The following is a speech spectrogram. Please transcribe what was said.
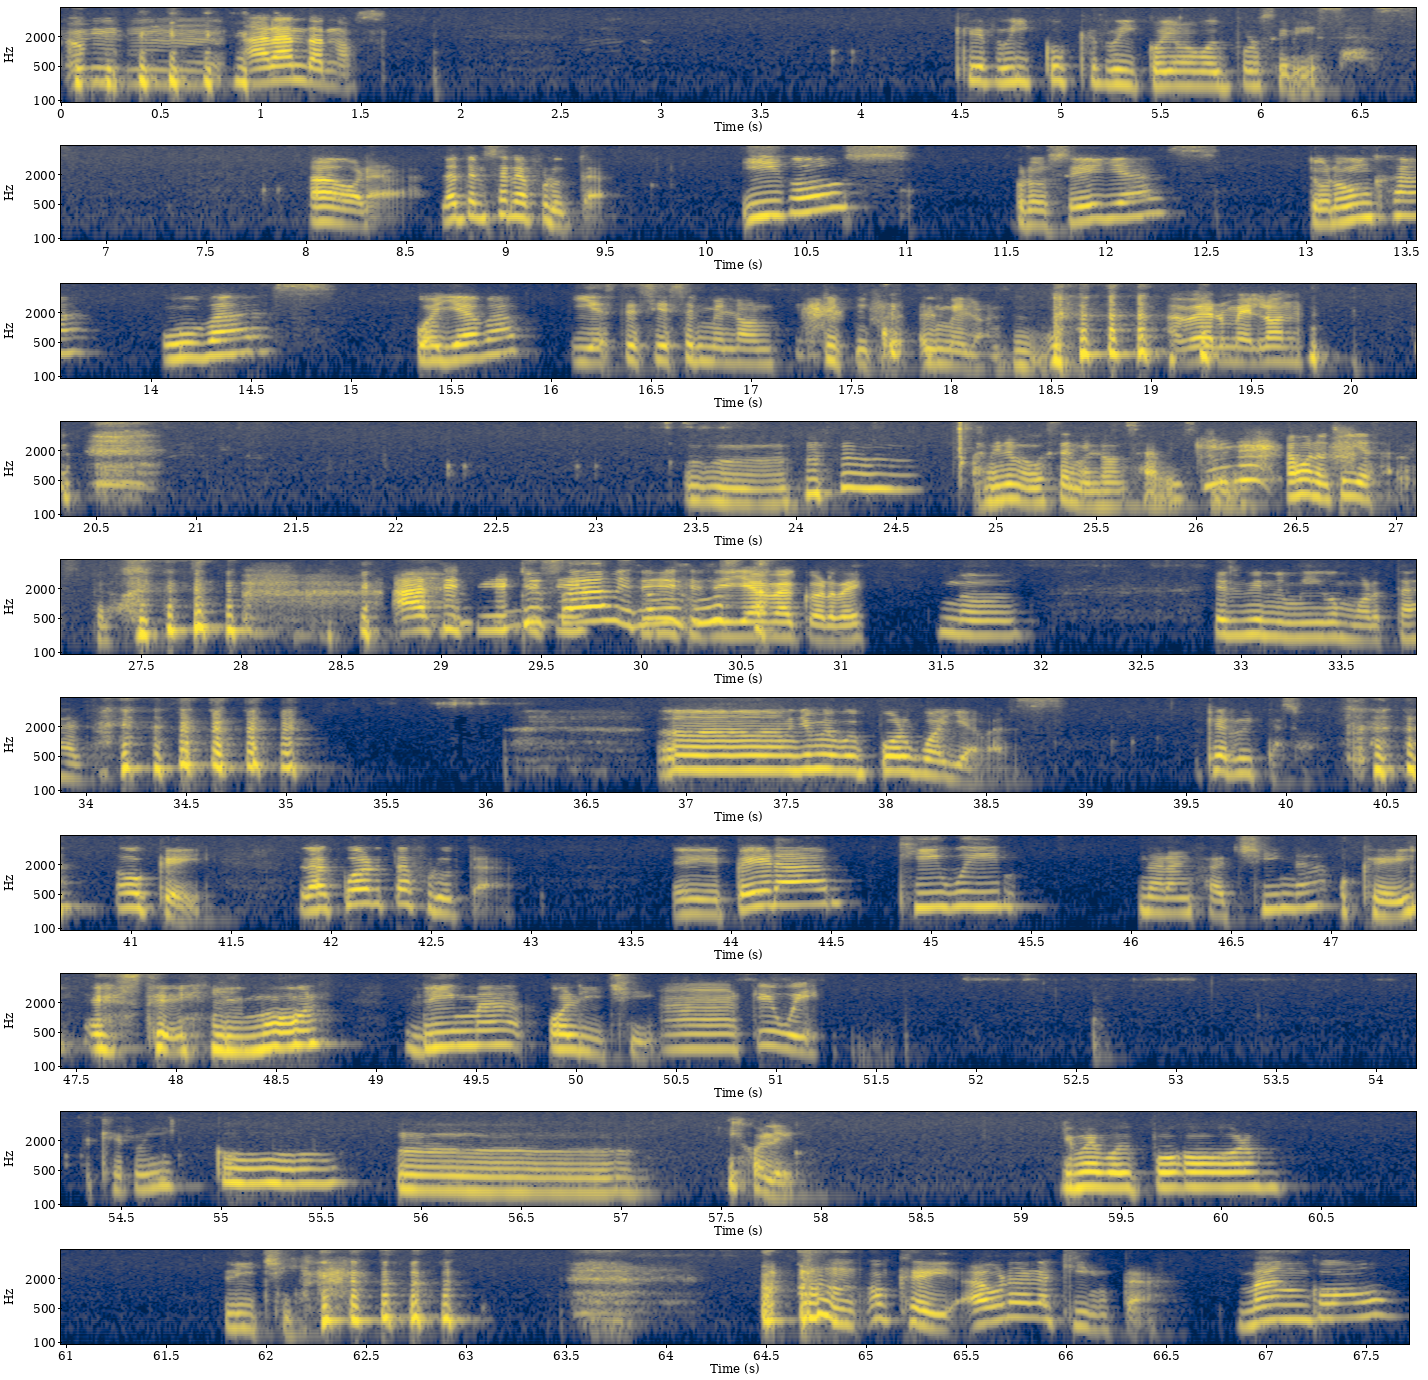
Mm, arándanos. Qué rico, qué rico, yo me voy por cerezas. Ahora, la tercera fruta. Higos, grosellas, toronja, uvas, guayaba y este sí es el melón típico, el melón. A ver, melón. A mí no me gusta el melón, ¿sabes? Pero- Ah, bueno, tú ya sabes, pero Ah, sí, sí. Ya sí. sabes, no sí, sí, sí, ya me acordé. no. Es mi enemigo mortal. Ah, yo me voy por guayabas. Qué ricas son. ok. La cuarta fruta. Eh, pera, kiwi, naranja china, ok. Este, limón, lima o lichi. Mm, kiwi. Qué rico. Mm, híjole. Yo me voy por lichi. ok, ahora la quinta. Mango,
